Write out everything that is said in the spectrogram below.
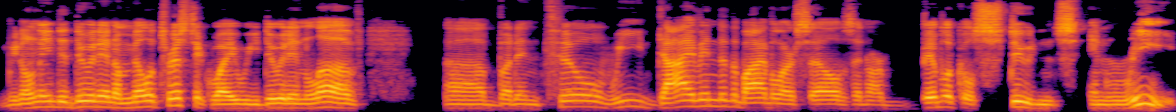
We don't need to do it in a militaristic way. We do it in love. Uh, but until we dive into the Bible ourselves and our biblical students and read,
